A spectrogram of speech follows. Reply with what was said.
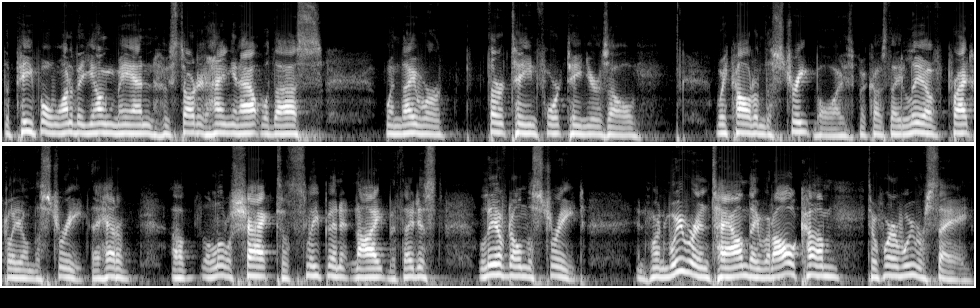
the people, one of the young men who started hanging out with us when they were 13, 14 years old. We called them the street boys because they lived practically on the street. They had a, a, a little shack to sleep in at night, but they just lived on the street. And when we were in town, they would all come to where we were staying.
